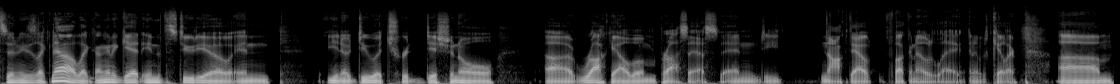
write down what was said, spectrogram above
so he's like, no, like I'm gonna get into the studio and you know do a traditional uh, rock album process, and he knocked out fucking Odelay, and it was killer. Um,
